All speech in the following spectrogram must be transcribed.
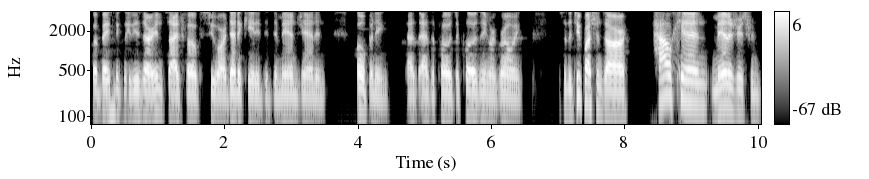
But mm-hmm. basically, these are inside folks who are dedicated to demand gen and opening as, as opposed to closing or growing. So the two questions are how can managers from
